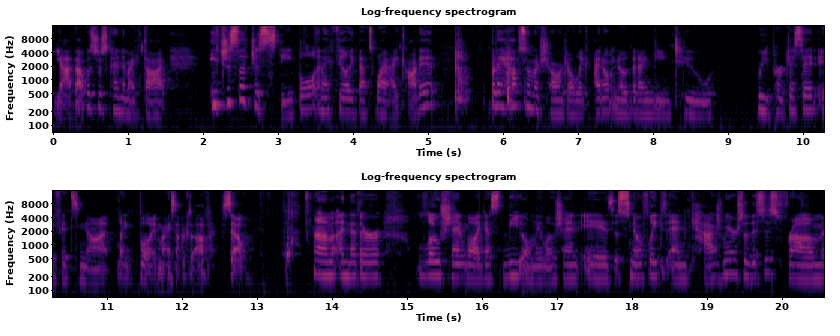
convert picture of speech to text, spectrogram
yeah, that was just kind of my thought. It's just such a staple, and I feel like that's why I got it. But I have so much shower gel, like I don't know that I need to repurchase it if it's not like blowing my socks off. So um, another lotion, well, I guess the only lotion is Snowflakes and Cashmere. So this is from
